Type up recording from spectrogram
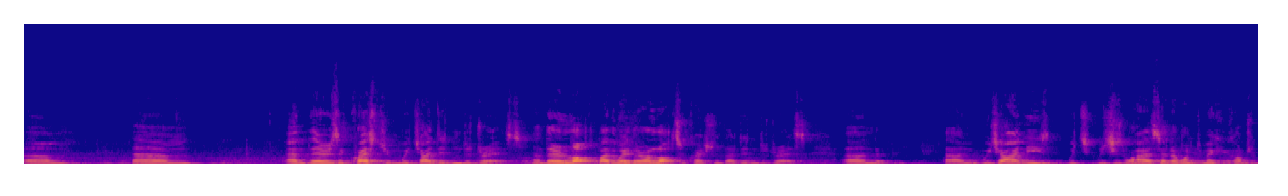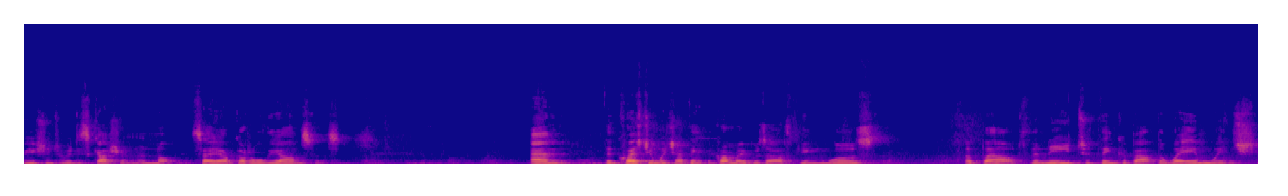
Um, um, and there is a question which I didn't address. And there are lots, by the way, there are lots of questions I didn't address, and, and which I need, which, which is why I said I want to make a contribution to a discussion and not say I've got all the answers. And the question which I think the comrade was asking was about the need to think about the way in which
